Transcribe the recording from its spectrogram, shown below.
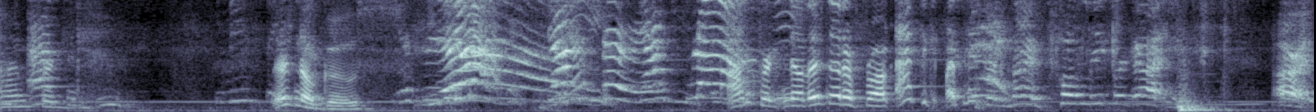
I'm forgetting. There's no goose. Yeah. I'm for no. There's not a frog. I have to get my paper because I have totally forgotten. All right,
